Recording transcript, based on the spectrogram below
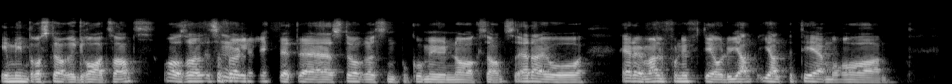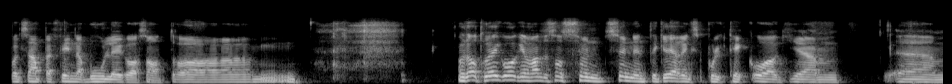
i mindre og større grad. sant? Og så selvfølgelig litt etter størrelsen på kommunen òg, så er det jo er det jo veldig fornuftig, og du hjel- hjelper til med å f.eks. finne boliger og sånt. Og, og da tror jeg òg en veldig sånn sunn, sunn integreringspolitikk òg um, um,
